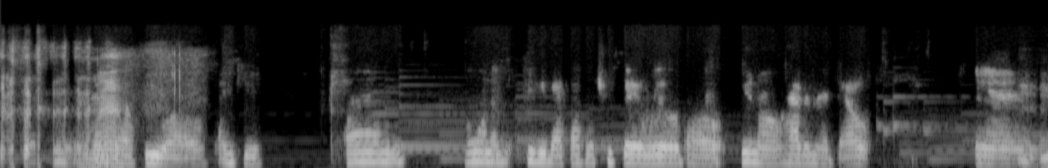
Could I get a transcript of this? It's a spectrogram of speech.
Yeah, Thank Amen. God for you all. Thank you. Um, I want to piggyback off what you said, Will, about you know having that doubt and hmm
